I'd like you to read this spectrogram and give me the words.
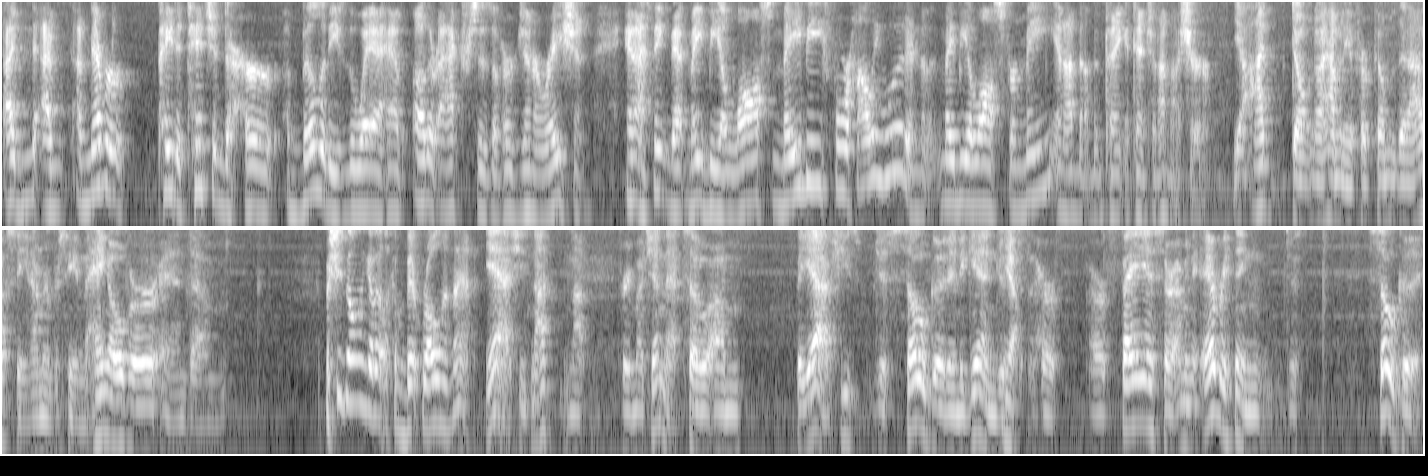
I've, I've I've never paid attention to her abilities the way I have other actresses of her generation. And I think that may be a loss, maybe for Hollywood, and maybe a loss for me. And I've not been paying attention. I'm not sure. Yeah, I don't know how many of her films that I've seen. I remember seeing The Hangover, and um, but she's only got like a bit role in that. Yeah, she's not not very much in that. So, um, but yeah, she's just so good. And again, just Yeah. her her face, her I mean everything, just so good.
